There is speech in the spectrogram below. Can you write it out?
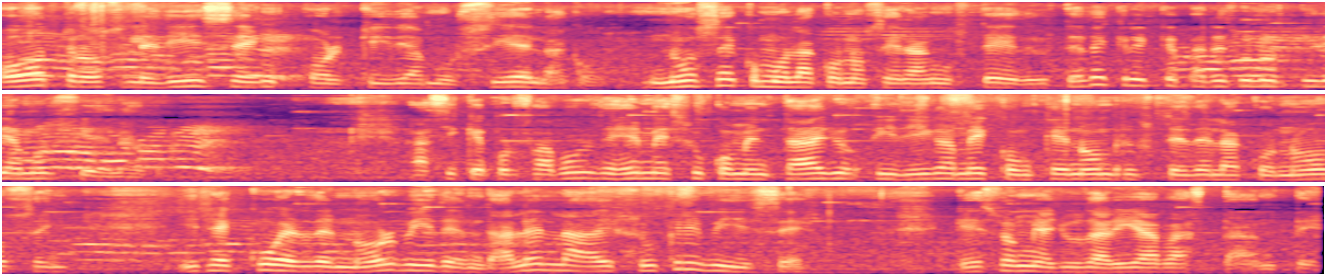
Otros le dicen orquídea murciélago. No sé cómo la conocerán ustedes. ¿Ustedes creen que parece una orquídea murciélago? Así que por favor déjenme su comentario y díganme con qué nombre ustedes la conocen. Y recuerden, no olviden darle like, suscribirse, que eso me ayudaría bastante.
